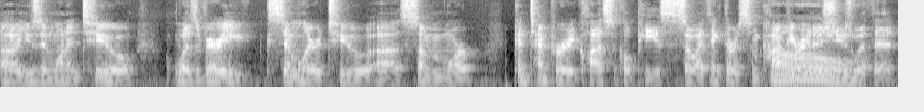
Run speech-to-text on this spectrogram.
uh, used in one and two was very similar to uh, some more contemporary classical piece. So I think there was some copyright Oh. issues with it.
